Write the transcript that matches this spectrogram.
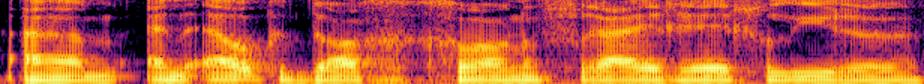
ehm, en elke dag gewoon een vrij reguliere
